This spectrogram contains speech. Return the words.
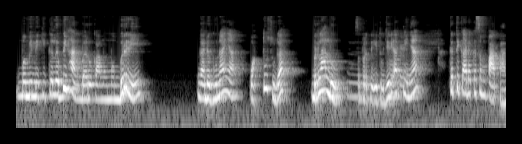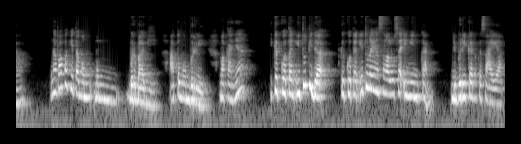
memiliki kelebihan baru kamu memberi, nggak ada gunanya. Waktu sudah berlalu Hmm. seperti itu. Jadi Oke. artinya ketika ada kesempatan, nggak apa-apa kita mem- mem- berbagi atau memberi. Makanya kekuatan itu tidak kekuatan itulah yang selalu saya inginkan diberikan ke saya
